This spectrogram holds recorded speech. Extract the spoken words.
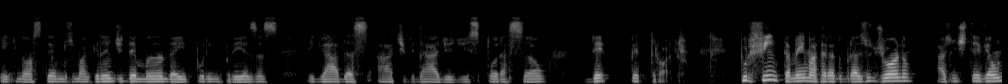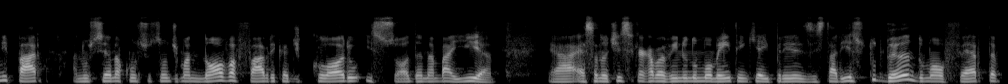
em que nós temos uma grande demanda aí por empresas ligadas à atividade de exploração de petróleo. Por fim, também matéria do Brasil Journal, a gente teve a Unipar anunciando a construção de uma nova fábrica de cloro e soda na Bahia. É essa notícia que acaba vindo no momento em que a empresa estaria estudando uma oferta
